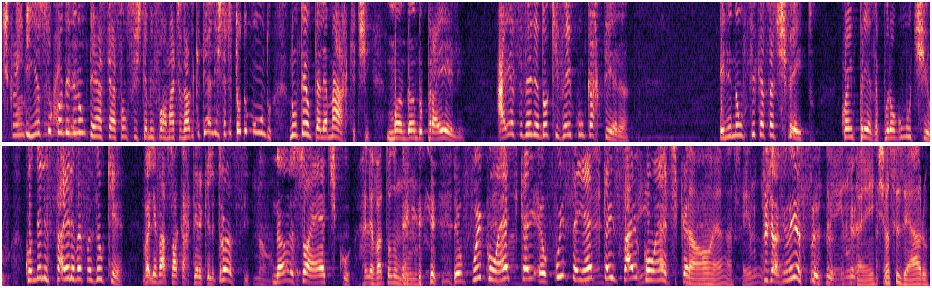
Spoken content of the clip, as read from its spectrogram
os clientes. Isso quando ele não tem acesso a um sistema informatizado que tem a lista de todo mundo. Não tem o telemarketing mandando para ele. Aí esse vendedor que veio com carteira, ele não fica satisfeito com a empresa por algum motivo. Quando ele sai, ele vai fazer o quê? Vai levar só a carteira que ele trouxe? Não. Não, eu sou ético. Vai levar todo mundo. Eu fui com ética, e- eu fui sem ética e saio com ética. não, é. Isso aí não Tu já viu isso? tem, não tem. Chance zero.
